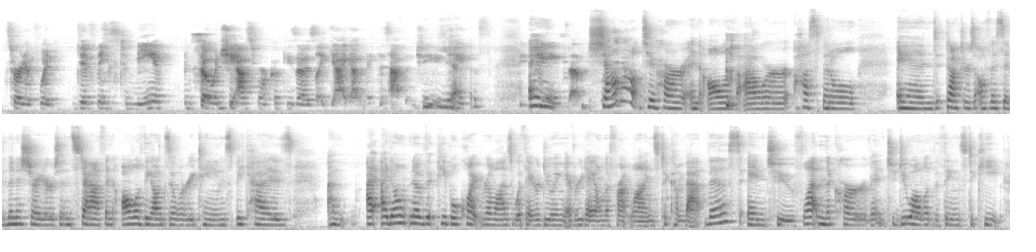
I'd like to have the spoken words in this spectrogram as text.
sort of would give things to me. And so when she asked for more cookies, I was like, yeah, I got to make this happen. She, yes. She, and shout out to her and all of our hospital and doctor's office administrators and staff and all of the auxiliary teams because um, I, I, don't know that people quite realize what they are doing every day on the front lines to combat this and to flatten the curve and to do all of the things to keep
